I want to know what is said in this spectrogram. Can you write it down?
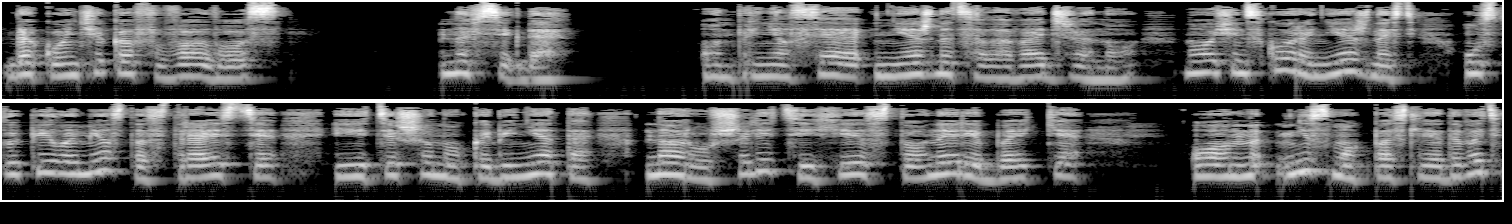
до кончиков волос. Навсегда. Он принялся нежно целовать жену, но очень скоро нежность уступила место страсти, и тишину кабинета нарушили тихие стоны Ребекки. Он не смог последовать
